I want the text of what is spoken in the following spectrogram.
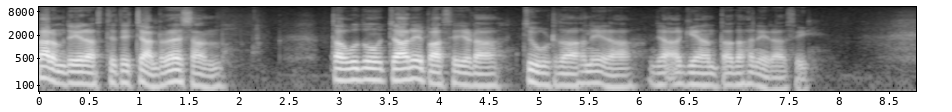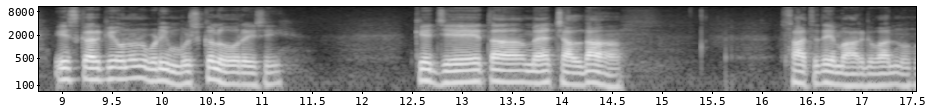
ਧਰਮ ਦੇ ਰਸਤੇ ਤੇ ਚੱਲ ਰਹੇ ਸਨ, ਤਾਂ ਉਦੋਂ ਚਾਰੇ ਪਾਸੇ ਜਿਹੜਾ ਝੂਠ ਦਾ ਹਨੇਰਾ ਜਾਂ ਅਗਿਆਨਤਾ ਦਾ ਹਨੇਰਾ ਸੀ। ਇਸ ਕਰਕੇ ਉਹਨਾਂ ਨੂੰ ਬੜੀ ਮੁਸ਼ਕਲ ਹੋ ਰਹੀ ਸੀ ਕਿ ਜੇ ਤਾਂ ਮੈਂ ਚੱਲਦਾ ਹਾਂ ਸੱਚ ਦੇ ਮਾਰਗ ਵੱਲ ਨੂੰ,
